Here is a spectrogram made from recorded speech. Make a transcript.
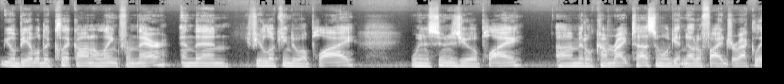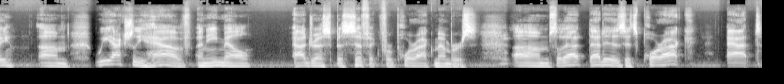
you'll be able to click on a link from there, and then if you're looking to apply, when as soon as you apply, um, it'll come right to us, and we'll get notified directly. Um, we actually have an email address specific for PORAC members. Um, so that that is it's PORAC at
